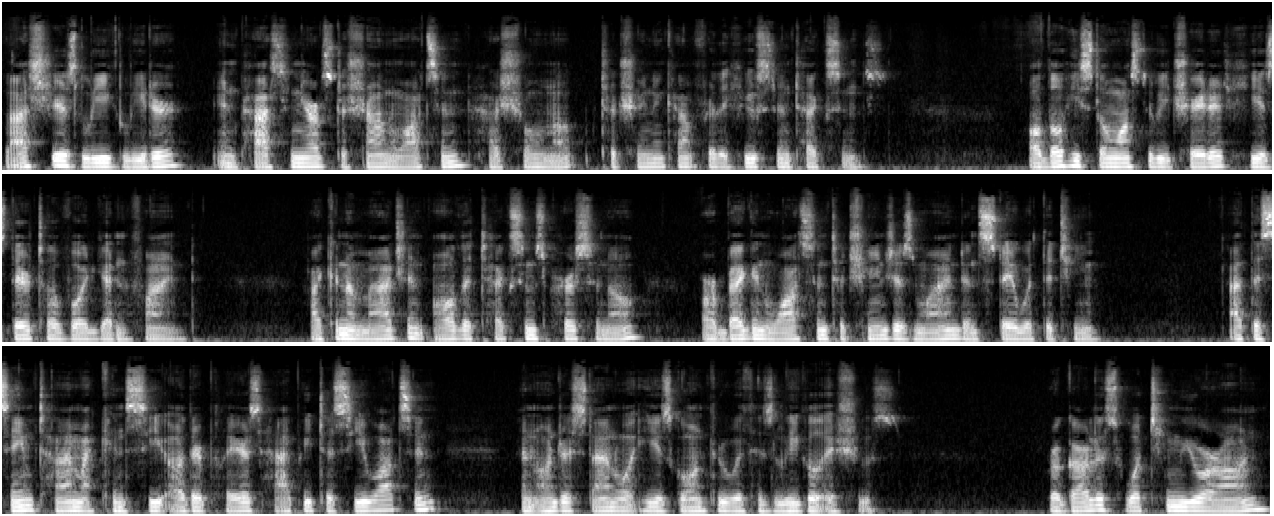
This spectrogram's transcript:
Last year's league leader in passing yards, Deshaun Watson, has shown up to training camp for the Houston Texans. Although he still wants to be traded, he is there to avoid getting fined. I can imagine all the Texans personnel are begging Watson to change his mind and stay with the team. At the same time, I can see other players happy to see Watson and understand what he is going through with his legal issues. Regardless what team you are on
